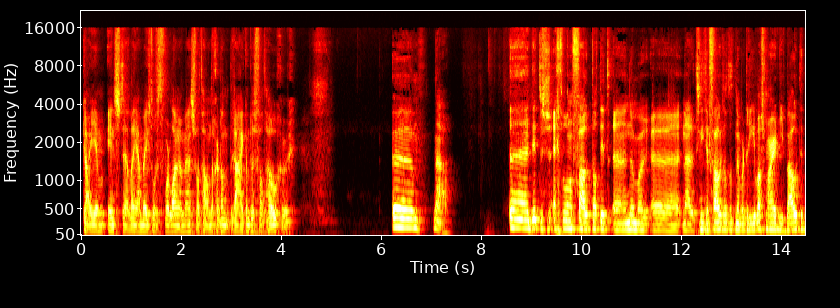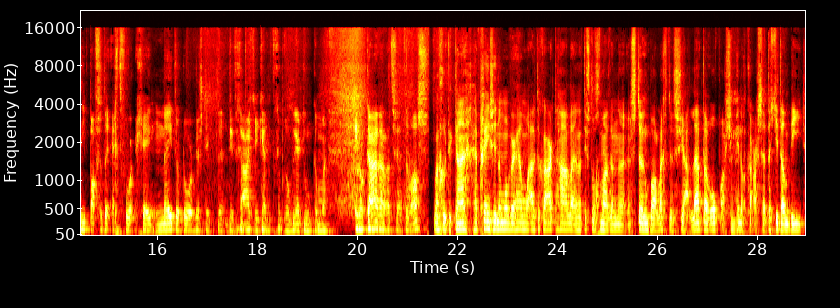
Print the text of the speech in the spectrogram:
kan je hem instellen. Ja, meestal is het voor lange mensen wat handiger, dan draai ik hem dus wat hoger. Ehm, nou, eh, dit is dus echt wel een fout dat dit eh, nummer, eh, nou het is niet een fout dat het nummer 3 was, maar die bouten die passen er echt voor geen meter door. Dus dit, dit gaatje, ik heb het geprobeerd toen ik hem in elkaar aan het zetten was. Maar goed, ik heb geen zin om hem weer helemaal uit elkaar te halen en het is toch maar een, een steunbalk. Dus ja, let daarop als je hem in elkaar zet, dat je dan die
